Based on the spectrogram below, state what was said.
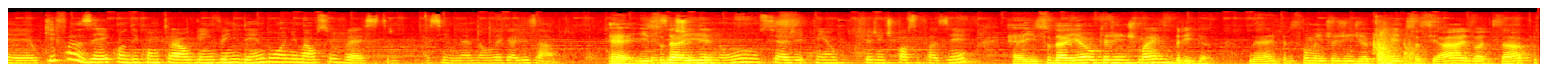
É, o que fazer quando encontrar alguém vendendo um animal silvestre, assim, né, não legalizado? É, isso Existe daí. denúncia, tem algo que a gente possa fazer? É, isso daí é o que a gente mais briga né? principalmente hoje em dia com redes sociais, WhatsApp,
